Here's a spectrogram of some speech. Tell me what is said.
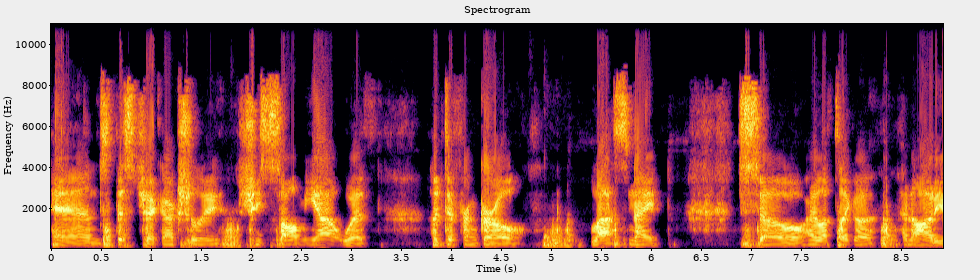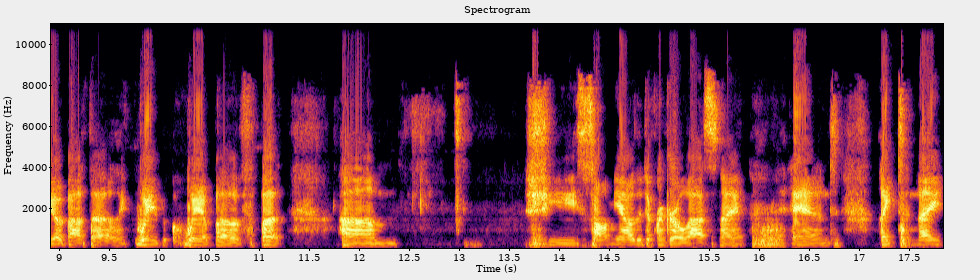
and this chick actually, she saw me out with a different girl last night. So I left like a an audio about that, like way way above. But um, she saw me out with a different girl last night, and like tonight,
